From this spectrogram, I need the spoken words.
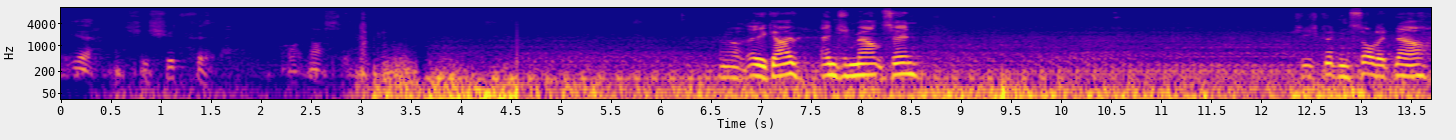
But yeah, she should fit quite nicely. Right, there you go, engine mounts in. She's good and solid now,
